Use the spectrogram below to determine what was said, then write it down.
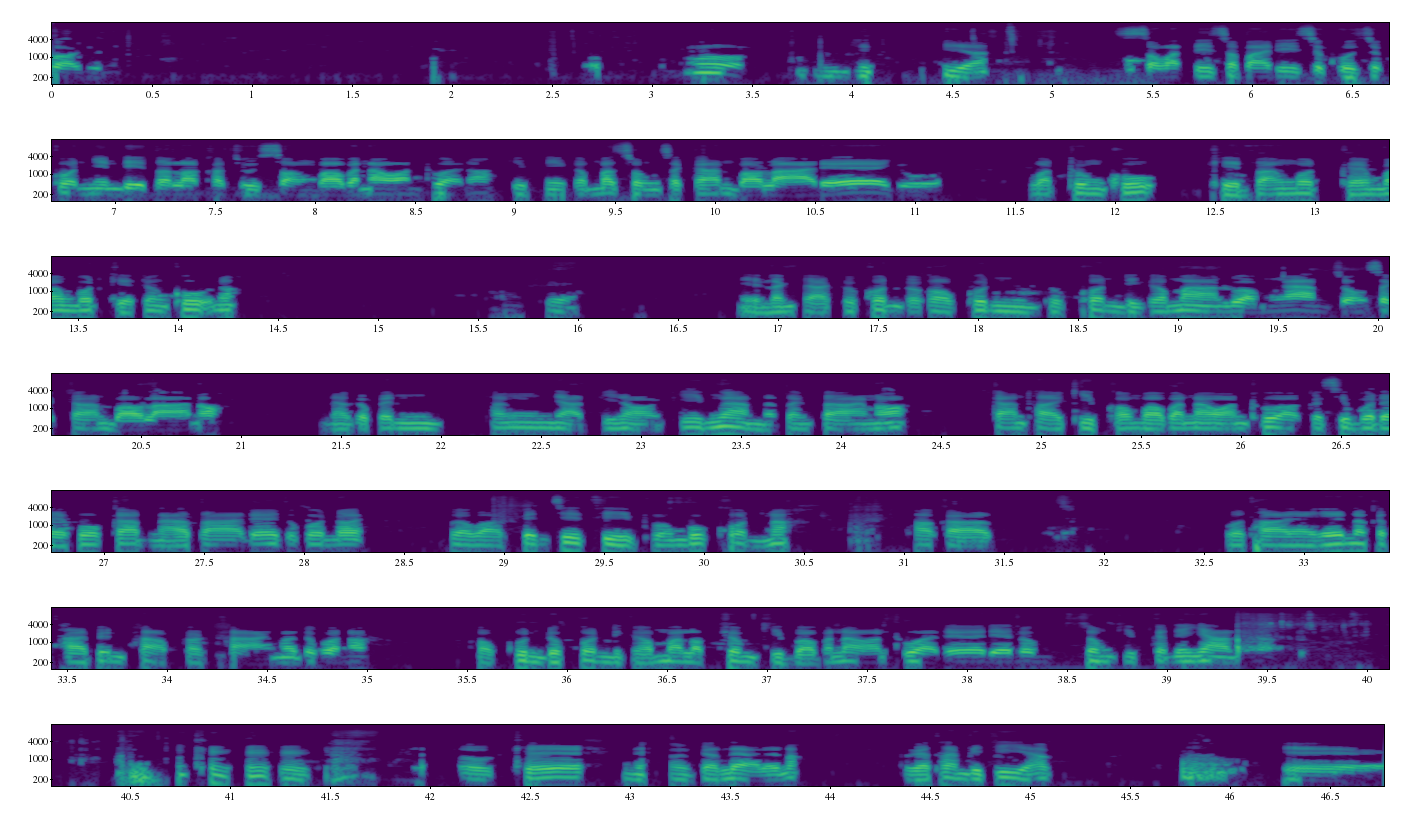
กออยู่โอ้เดี๋ยสวัสดีสบายดีสุขุสุคนยินดีต้อนรับเข้าสู่สองบาวบรรณาอนทั่วเนาะคลิปนี้ก็มาส่งสการบาวหลาเด้ออยู่วัดทุงคุเขตบางมดแขวงบางมดเขตทุ่งคุเนาะนี่หลังจากทุกคนก็ขอบคุณทุกคนที่ก็มาร่วมงานส่งสการบาวหลาเนาะนะก็เป็นทั้งญาติพี่น้องทีมงานต่าง ๆ เนาะการถ่ายคลิปของบาวบรรณาอนทั่วก็สิบ่ได้โฟกัสหน้าตาเด้อทุกคนเลย เพื่อว่าเป็นสิทธิของบุคคลเนาะเท่ากับบ่ถ่ายเห็นนัก็ถ่ายเป็นภาพขางๆเนาะทุกคนเนาะขอบคุณทุกคนที่เข้ามารับชมคลิปบ่าวบรรณาออนทัวร์เด้อเดี๋ยวเราชมคลิปกันยาวๆนะครับโอเคเนี่ยมันกันแล้วเลยเนาะเพื่อท่านพิธีครับเออ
